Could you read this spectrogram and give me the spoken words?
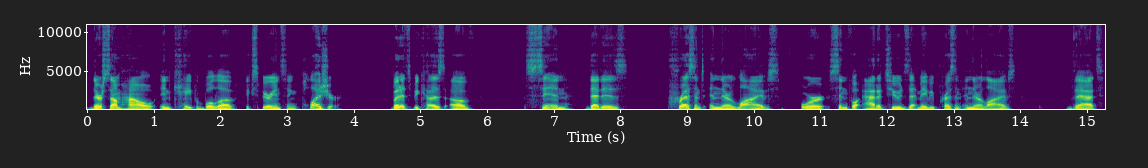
they're somehow incapable of experiencing pleasure, but it's because of sin that is present in their lives or sinful attitudes that may be present in their lives that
